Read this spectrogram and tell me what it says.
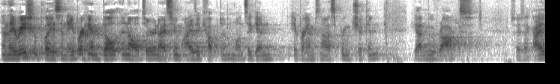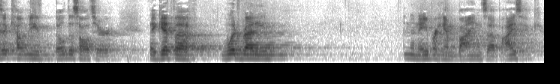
And they reach a place, and Abraham built an altar, and I assume Isaac helped him. Once again, Abraham's not a spring chicken. You got to move rocks. So he's like, Isaac, help me build this altar. They get the wood ready. And then Abraham binds up Isaac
